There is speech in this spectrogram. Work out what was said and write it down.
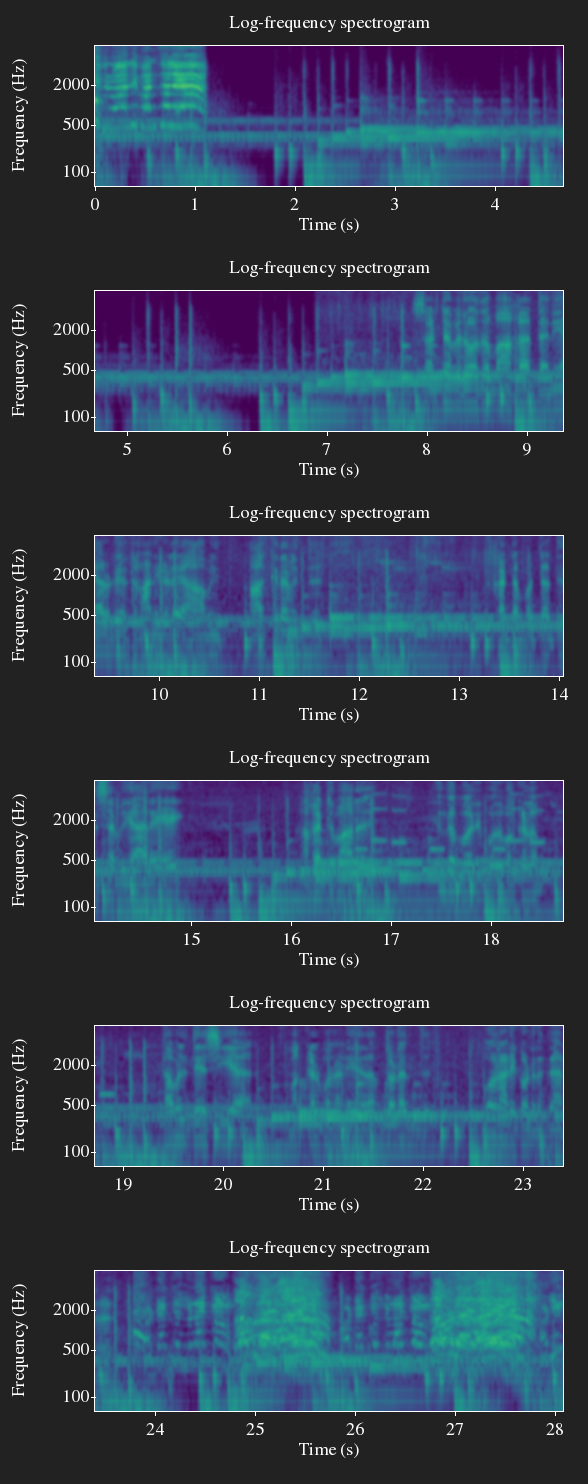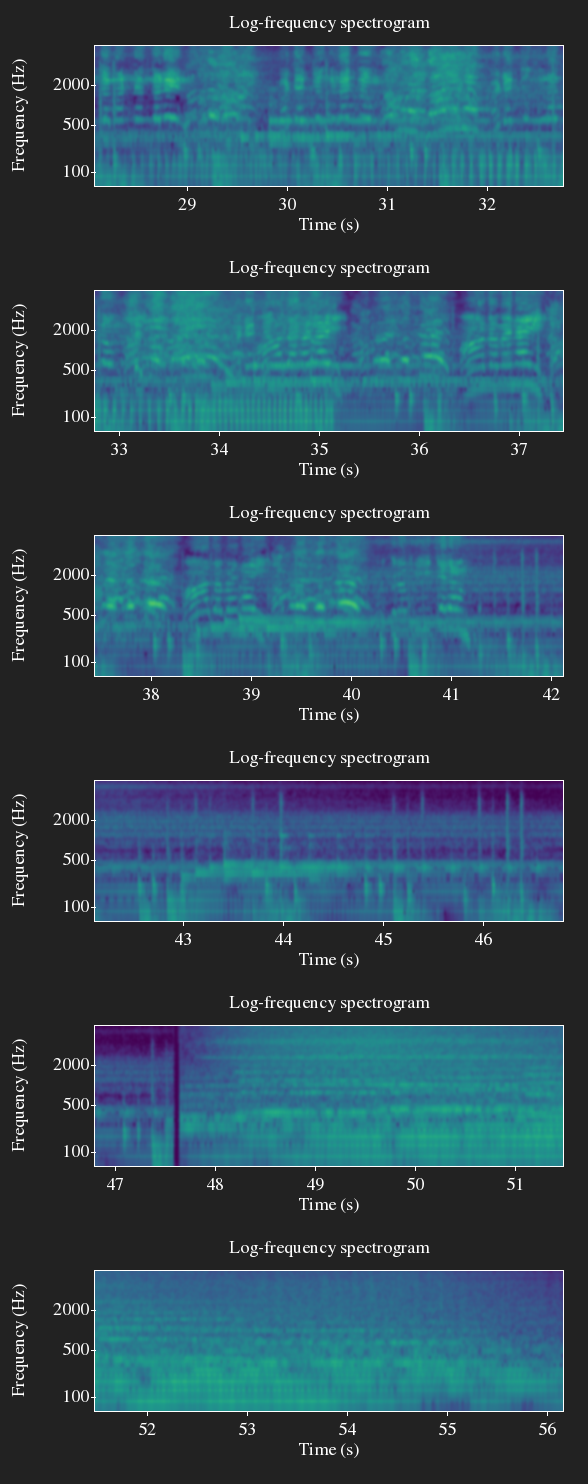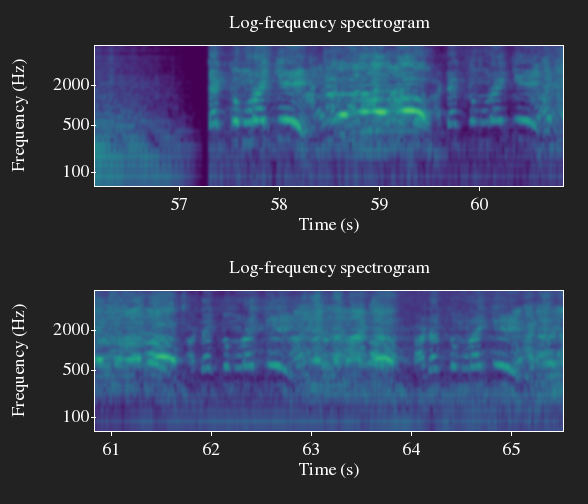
ವಿರೋಧಿ சட்டவிரோதமாக தனியாருடைய காணிகளை ஆக்கிரமித்து கட்டப்பட்ட திசவிகாரையை அகற்றுமாறு இந்த மாதிரி பொதுமக்களும் தமிழ் தேசிய மக்கள் முன்னணியிடம் தொடர்ந்து போராடி கொண்டிருக்கிறார்கள் இந்த மன்னங்களின் மாதவனை மாதவனை உத்தரவு அடக்குமுறைக்கு அடக்குமுறைக்கு அடக்குமுறைக்கு அடக்குமுறைக்கு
